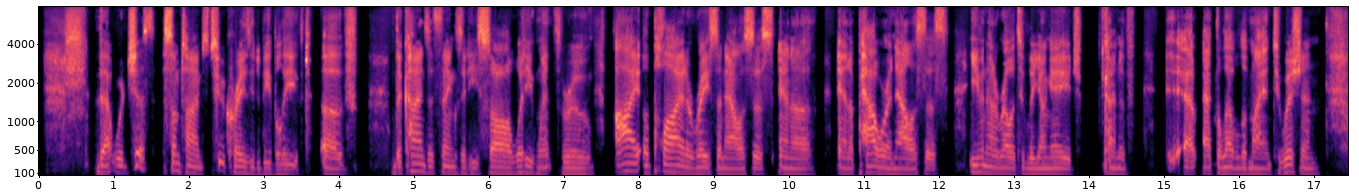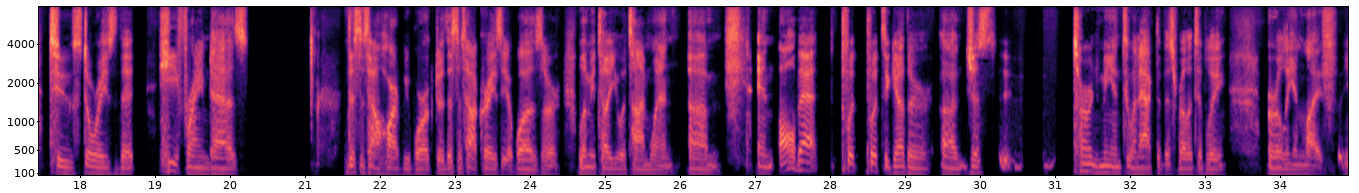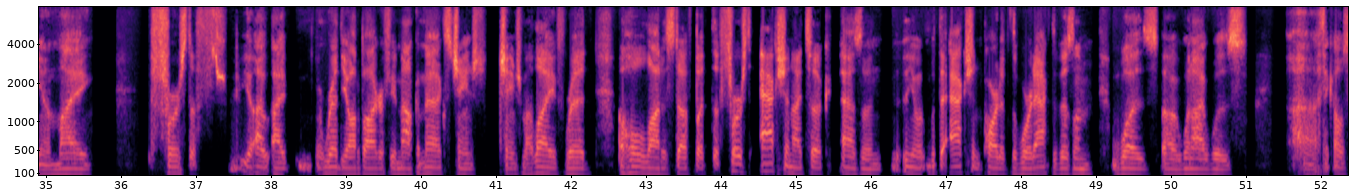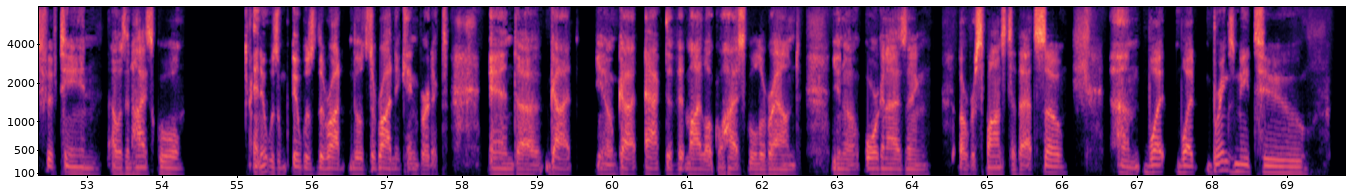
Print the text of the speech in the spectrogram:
that were just sometimes too crazy to be believed. Of the kinds of things that he saw, what he went through. I applied a race analysis and a and a power analysis, even at a relatively young age, kind of at, at the level of my intuition to stories that he framed as this is how hard we worked or this is how crazy it was or let me tell you a time when. Um, and all that put put together uh, just turned me into an activist relatively early in life. You know my first you know, I, I, read the autobiography of Malcolm X, changed changed my life, read a whole lot of stuff. But the first action I took as a you know with the action part of the word activism was uh, when I was uh, I think I was 15. I was in high school. And it was it was the Rod it was the Rodney King verdict, and uh, got you know got active at my local high school around you know organizing a response to that. So, um, what what brings me to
